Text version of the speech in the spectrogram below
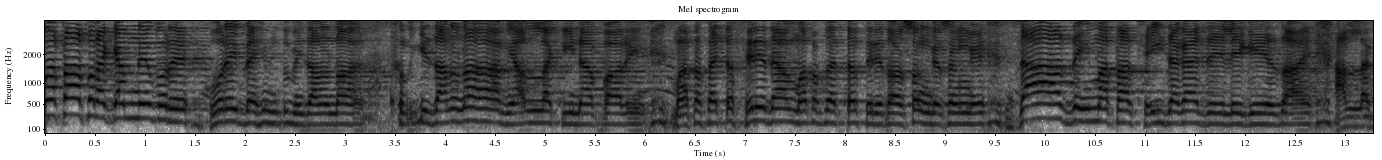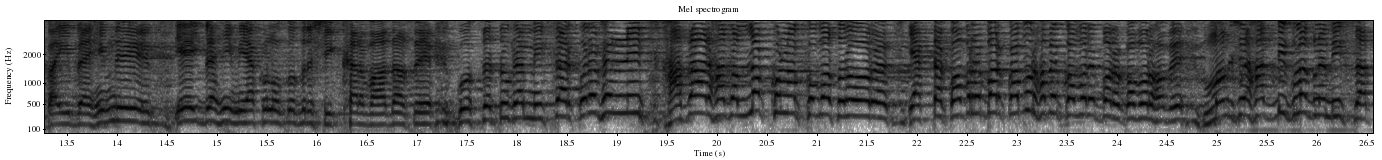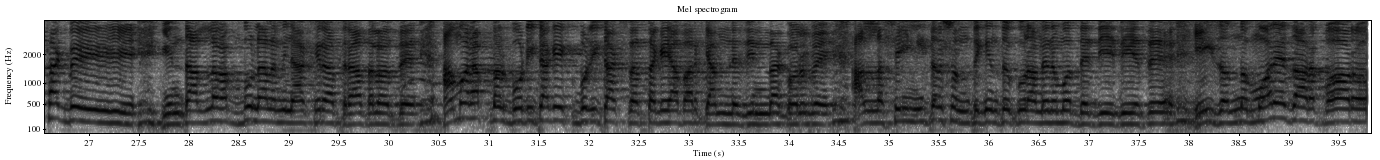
মাথা ছাড়া কেমনে পরে ওরে ইব্রাহিম, তুমি জানো না। তুমি কি জানো না, আমি আল্লাহ কি না পারি? মাথা চারটা ছেড়ে দাও, মাথা চারটা ছেড়ে দেওয়ার সঙ্গে সঙ্গে যার যেই মাথা সেই জায়গায় যে লেগে যায়। আল্লাহ কয়, ইব্রাহিম রে, এই ইব্রাহিম এখনও কত শিক্ষার বাদ আছে। গোস্তের টুকরা মিক্সার করে ফেললি, হাজার হাজার লক্ষ লক্ষ বছর ওর একটা কবরের পর কবর হবে কবরের পর কবর হবে। মানুষের হাড্ডি গুলো গুলো মিক্সার থাকবে। কিন্তু আল্লাহ রাব্বুল আলমিন আখিরাতের আদালতে আমার আপনার বডিটাকে, বডি টাক্সারটাকে আবার কেমনে জিন্দা করবে? আল্লাহ সেই নিদর্শনটি কিন্তু কোরআনের মধ্যে দিয়ে দিয়েছে। এই জন্য মরে যাওয়ার পর আর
